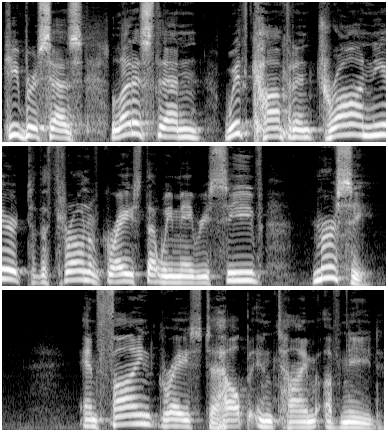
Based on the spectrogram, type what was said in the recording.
Hebrews says, Let us then with confidence draw near to the throne of grace that we may receive mercy and find grace to help in time of need.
